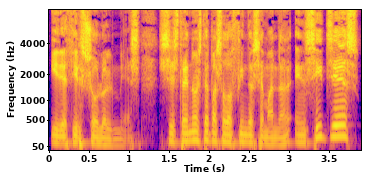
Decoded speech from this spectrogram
y decir solo el mes. Se estrenó este pasado fin de semana en Sitges,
